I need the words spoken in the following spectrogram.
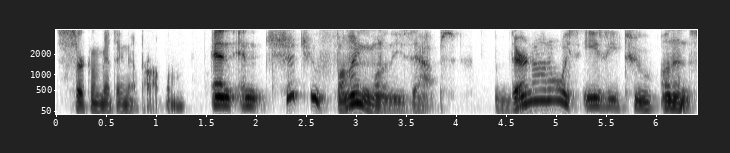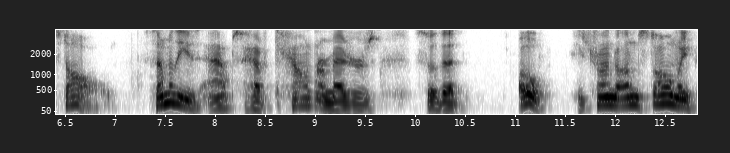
circumventing that problem. And and should you find one of these apps, they're not always easy to uninstall some of these apps have countermeasures so that, oh, he's trying to uninstall me.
